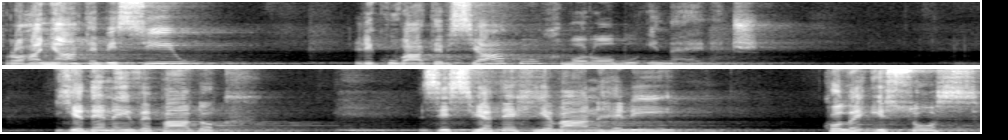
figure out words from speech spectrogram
проганяти бісів, лікувати всяку хворобу і неміч. Єдиний випадок зі святих Євангелій, коли Ісус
